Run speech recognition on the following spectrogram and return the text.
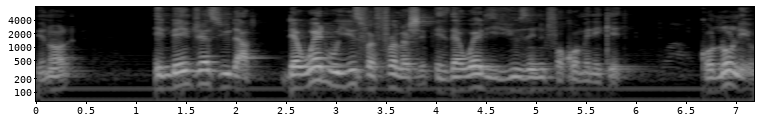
You know, it may interest you that the word we use for fellowship is the word he's using for communicate. Koinonia,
